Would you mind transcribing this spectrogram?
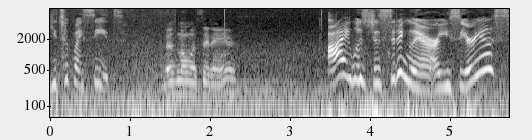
You took my seat. There's no one sitting here. I was just sitting there. Are you serious?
